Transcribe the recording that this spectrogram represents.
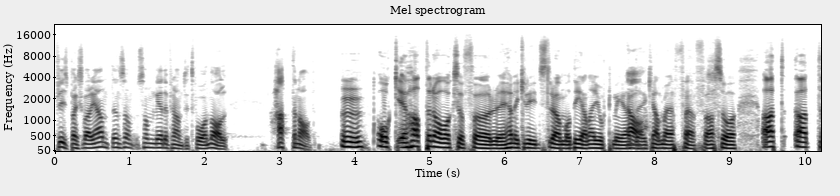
frisparksvarianten som, som leder fram till 2-0. Hatten av. Mm. Och eh, hatten av också för Henrik Rydström och det han har gjort med ja. Kalmar FF. Alltså att, att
